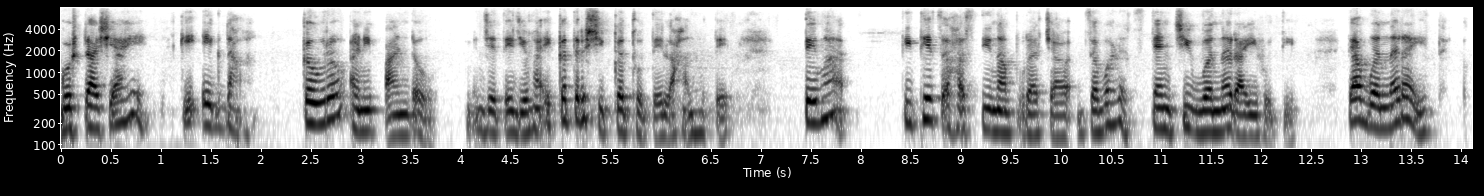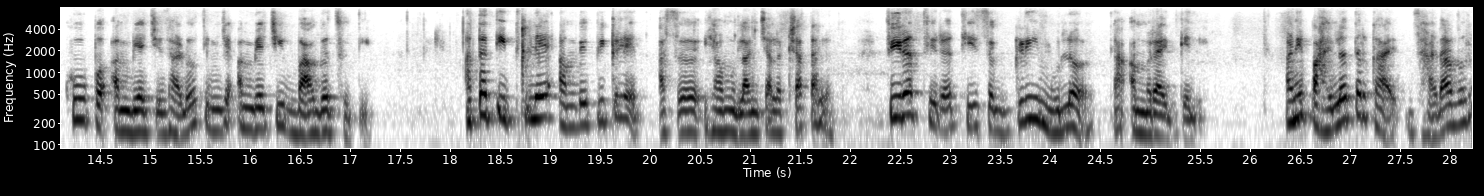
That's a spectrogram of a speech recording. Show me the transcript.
गोष्ट अशी आहे की एकदा कौरव आणि पांडव म्हणजे ते जेव्हा एकत्र शिकत होते लहान होते तेव्हा तिथेच हस्तिनापुराच्या जवळच त्यांची वनराई होती. त्या वनराईत खूप आंब्याची झाडं होती म्हणजे आंब्याची बागच होती. आता तिथले आंबे पिकलेत असं ह्या मुलांच्या लक्षात आलं. फिरत फिरत ही सगळी मुलं त्या आमराईत गेली. आणि पाहिलं तर काय झाडावर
